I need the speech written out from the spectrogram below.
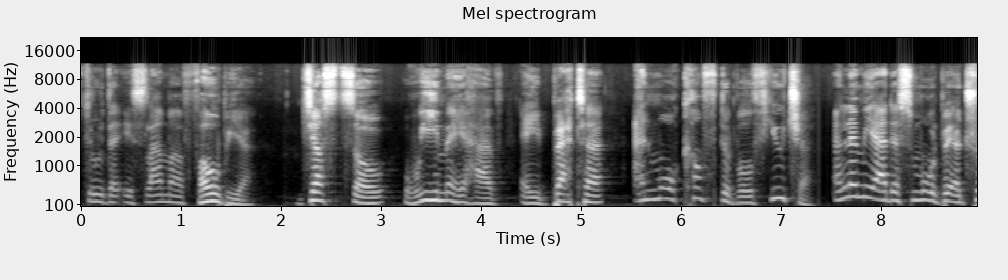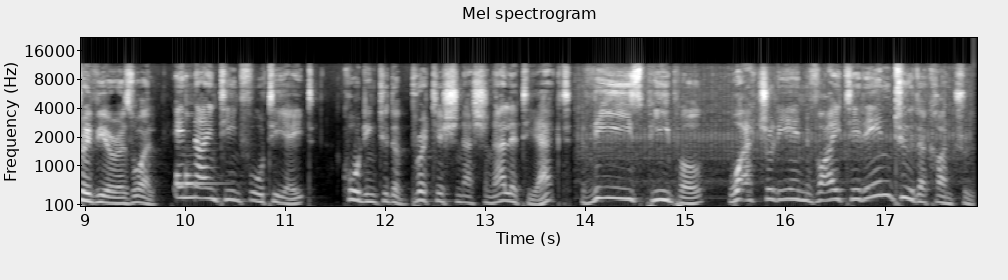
through the Islamophobia, just so we may have a better and more comfortable future. And let me add a small bit of trivia as well. In 1948 according to the British Nationality Act, these people were actually invited into the country.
